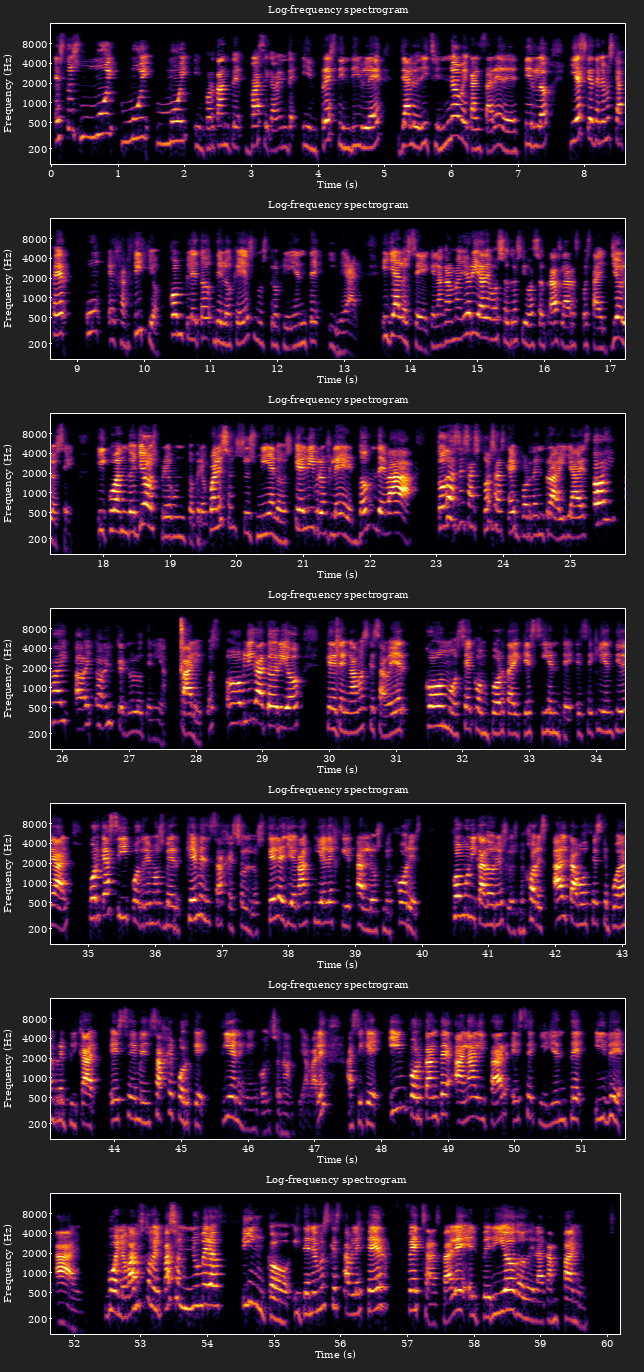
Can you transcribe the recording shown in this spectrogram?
Esto es muy, muy, muy importante, básicamente imprescindible, ya lo he dicho y no me cansaré de decirlo, y es que tenemos que hacer un ejercicio completo de lo que es nuestro cliente ideal. Y ya lo sé, que la gran mayoría de vosotros y vosotras la respuesta es yo lo sé. Y cuando yo os pregunto, pero ¿cuáles son sus miedos? ¿Qué libros lee? ¿Dónde va? Todas esas cosas que hay por dentro ahí ya es, ay, ay, ay, ay, que no lo tenía. Vale, pues obligatorio que tengamos que saber cómo se comporta y qué siente ese cliente ideal, porque así podremos ver qué mensajes son los que le llegan y elegir a los mejores comunicadores, los mejores altavoces que puedan replicar ese mensaje porque tienen en consonancia, ¿vale? Así que importante analizar ese cliente ideal. Bueno, vamos con el paso número 5 y tenemos que establecer fechas, ¿vale? El periodo de la campaña.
